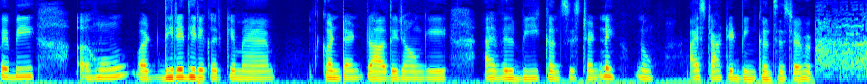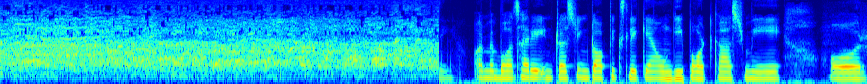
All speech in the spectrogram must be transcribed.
पे भी हूँ बट धीरे धीरे करके मैं कंटेंट डालती जाऊँगी। आई विल बी कंसिस्टेंट नहीं no I started being consistent और मैं बहुत सारे इंटरेस्टिंग टॉपिक्स लेके आऊँगी पॉडकास्ट में और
